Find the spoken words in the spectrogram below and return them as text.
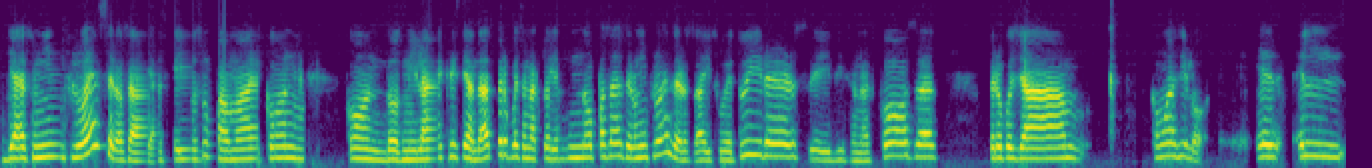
ya es un influencer, o sea, ya su fama con con 2000 años de cristiandad, pero pues en la actualidad no pasa de ser un influencer, ahí sube Twitter, y dice unas cosas, pero pues ya, ¿cómo decirlo? El,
